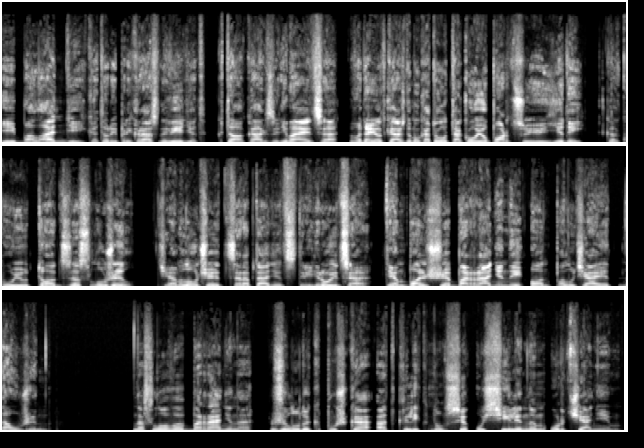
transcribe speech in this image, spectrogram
И Баландий, который прекрасно видит, кто как занимается, выдает каждому коту такую порцию еды, какую тот заслужил. Чем лучше цараптанец тренируется, тем больше баранины он получает на ужин. На слово «баранина» желудок Пушка откликнулся усиленным урчанием.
